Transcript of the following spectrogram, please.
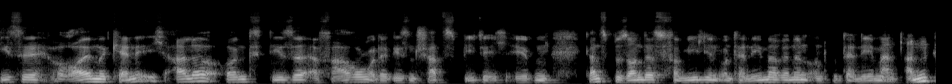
diese Räume kenne ich alle und diese Erfahrung oder diesen Schatz biete ich eben ganz besonders Familienunternehmerinnen und Unternehmern an,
